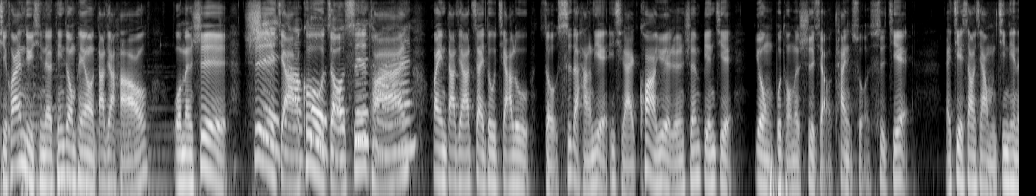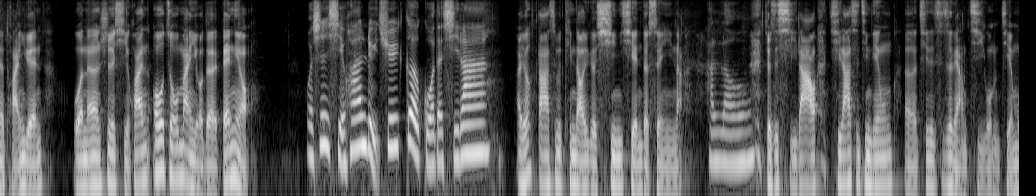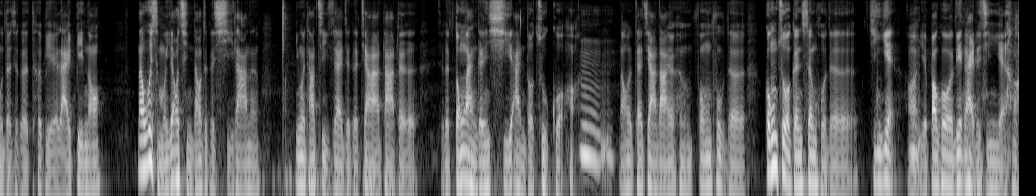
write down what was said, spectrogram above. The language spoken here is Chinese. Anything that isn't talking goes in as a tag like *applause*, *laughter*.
喜欢旅行的听众朋友，大家好，我们是视角酷走私团，欢迎大家再度加入走私的行列，一起来跨越人生边界，用不同的视角探索世界。来介绍一下我们今天的团员，我呢是喜欢欧洲漫游的 Daniel，我是喜欢旅居各国的希拉。哎呦，大家是不是听到一个新鲜的声音啊？Hello，就是希拉哦，希拉是今天呃，其实是这两集我们节目的这个特别来宾哦。那为什么邀请到这个希拉呢？因为他自己在这个加拿大的这个东岸跟西岸都住过哈，嗯，然后在加拿大有很丰富的工作跟生活的经验啊，也包括恋爱的经验哈，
